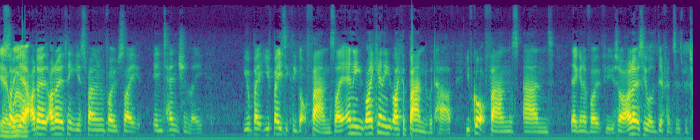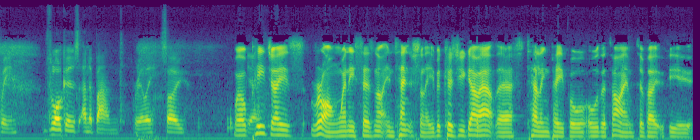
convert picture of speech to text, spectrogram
Yeah, so well- yeah, I don't I don't think you're spamming votes like intentionally. You're ba- you've basically got fans like any like any like a band would have. You've got fans and they're going to vote for you. So I don't see what the difference is between vloggers and a band really. So Well, Yeah. PJ's wrong when he says not intentionally because you go out there telling people all the time to vote for you,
